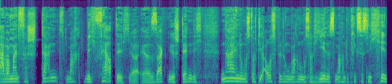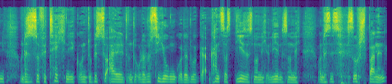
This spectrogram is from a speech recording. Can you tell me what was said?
Aber mein Verstand macht mich fertig. Ja, er sagt mir ständig, nein, du musst doch die Ausbildung machen, du musst doch jenes machen, du kriegst es nicht hin und das ist so für Technik und du bist zu alt und oder du bist zu jung oder du kannst das dieses noch nicht und jenes noch nicht und es ist so spannend.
